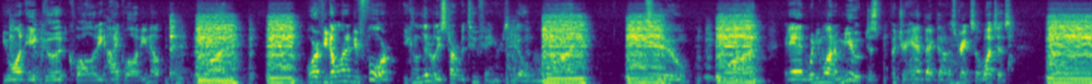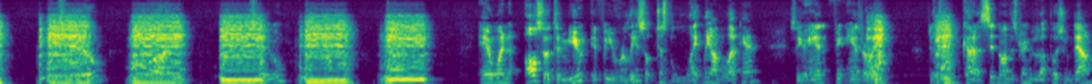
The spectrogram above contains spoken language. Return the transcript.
You want a good quality, high quality note. One. Or if you don't want to do four, you can literally start with two fingers and go one, two, one. And when you want to mute, just put your hand back down on the string. So watch this. Also to mute, if you release just lightly on the left hand, so your hand hands are like just kind of sitting on the strings without pushing them down,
